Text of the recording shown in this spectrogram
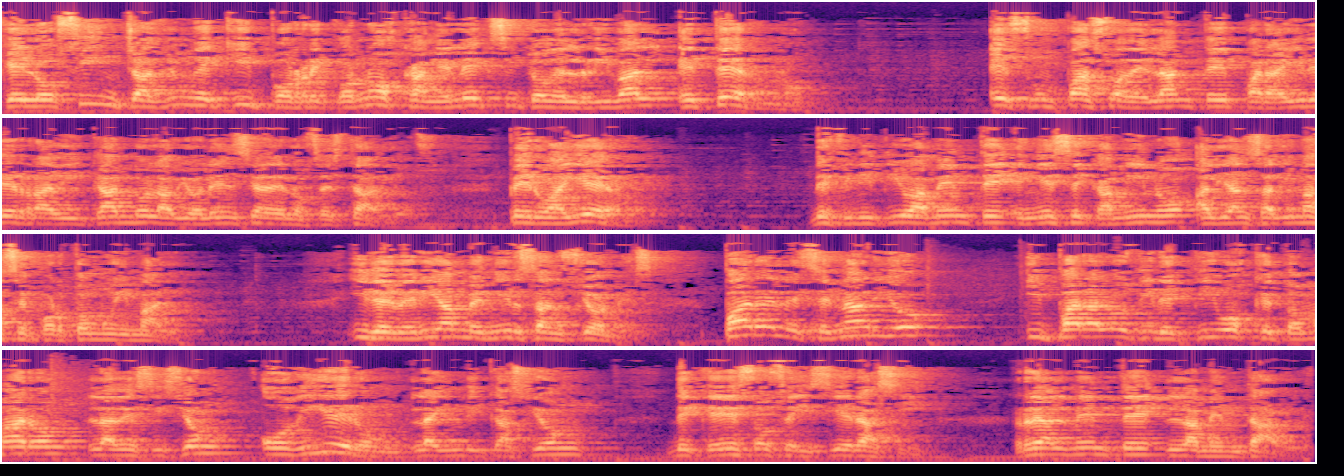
Que los hinchas de un equipo reconozcan el éxito del rival eterno es un paso adelante para ir erradicando la violencia de los estadios. Pero ayer, definitivamente en ese camino, Alianza Lima se portó muy mal. Y deberían venir sanciones para el escenario y para los directivos que tomaron la decisión o dieron la indicación de que eso se hiciera así. Realmente lamentable.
